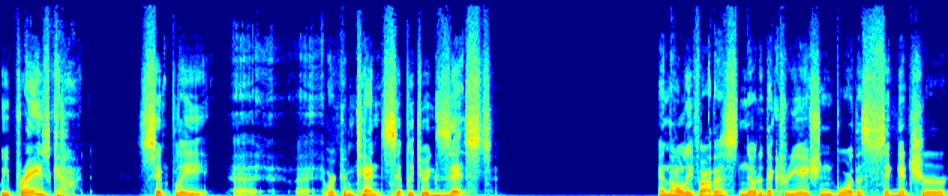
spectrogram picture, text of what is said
We praise God. Simply, uh, we're content simply to exist. And the Holy Father noted that creation bore the signature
